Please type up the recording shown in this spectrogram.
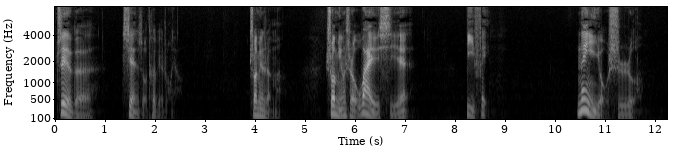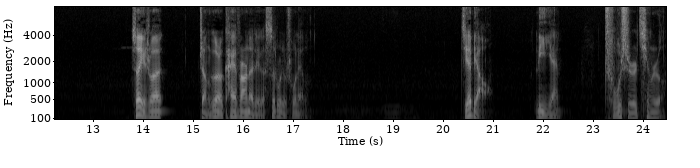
这个线索特别重要，说明什么？说明是外邪闭肺，内有湿热。所以说，整个开方的这个思路就出来了：解表、利咽。除湿清热，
